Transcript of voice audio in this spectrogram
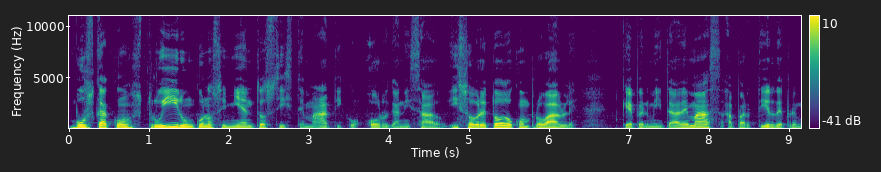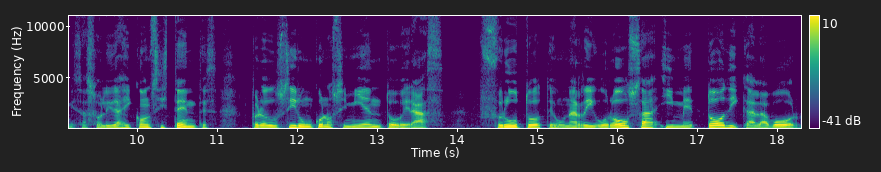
busca construir un conocimiento sistemático, organizado y sobre todo comprobable, que permita además, a partir de premisas sólidas y consistentes, producir un conocimiento veraz, fruto de una rigurosa y metódica labor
